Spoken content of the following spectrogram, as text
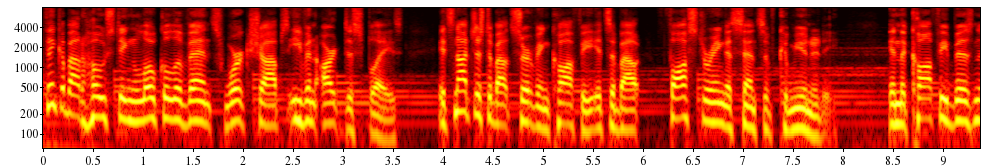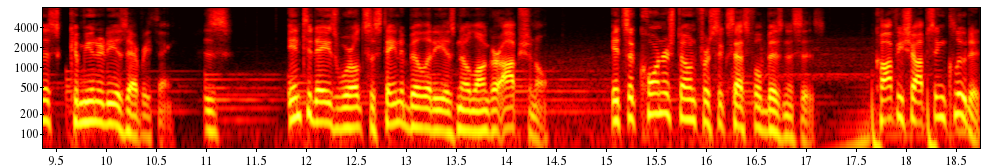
Think about hosting local events, workshops, even art displays. It's not just about serving coffee, it's about fostering a sense of community. In the coffee business, community is everything. In today's world, sustainability is no longer optional. It's a cornerstone for successful businesses. Coffee shops included.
